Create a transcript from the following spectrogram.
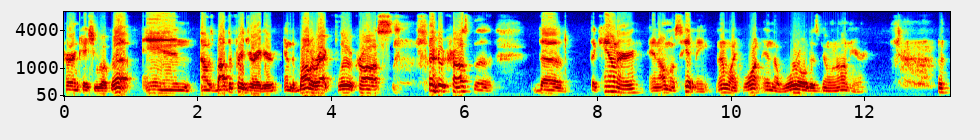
her in case she woke up. And I was by the refrigerator, and the bottle rack flew across flew across the the the counter and almost hit me. And I'm like, what in the world is going on here?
